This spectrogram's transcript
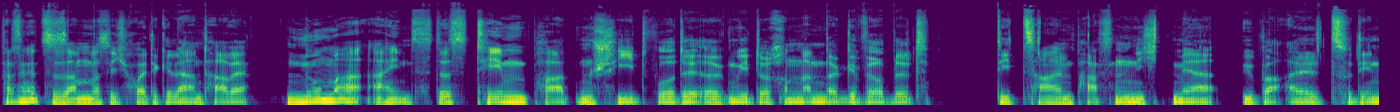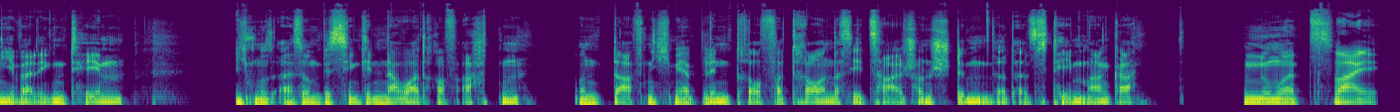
Fassen wir zusammen, was ich heute gelernt habe. Nummer eins: Das Themenpatensheet wurde irgendwie durcheinander gewirbelt. Die Zahlen passen nicht mehr überall zu den jeweiligen Themen. Ich muss also ein bisschen genauer drauf achten und darf nicht mehr blind darauf vertrauen, dass die Zahl schon stimmen wird als Themenanker. Nummer zwei:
